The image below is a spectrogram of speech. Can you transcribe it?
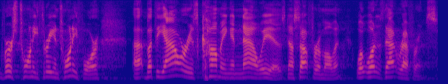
verse 23 and 24, uh, but the hour is coming and now is. Now stop for a moment. What, what is that reference?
